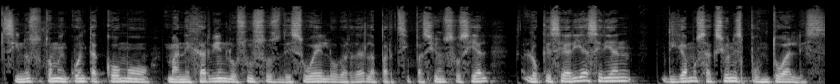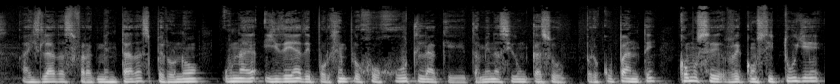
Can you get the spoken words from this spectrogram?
si no se toma en cuenta cómo manejar bien los usos de suelo, ¿verdad? La participación social, lo que se haría serían digamos, acciones puntuales, aisladas, fragmentadas, pero no una idea de, por ejemplo, Jojutla, que también ha sido un caso preocupante, cómo se reconstituye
